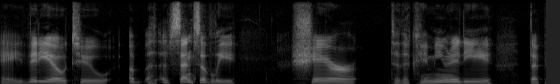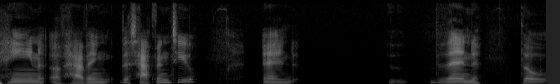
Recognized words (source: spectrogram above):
a video to uh, ostensibly share to the community the pain of having this happen to you and then the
